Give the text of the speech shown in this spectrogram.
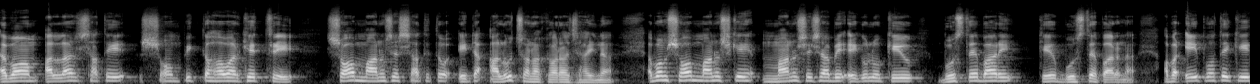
এবং আল্লাহর সাথে সম্পৃক্ত হওয়ার ক্ষেত্রে সব মানুষের সাথে তো এটা আলোচনা করা যায় না। এবং সব মানুষকে মানুষ হিসাবে এগুলো কেউ বুঝতে পারে, কেউ বুঝতে পারে না। আবার এই পথে কে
